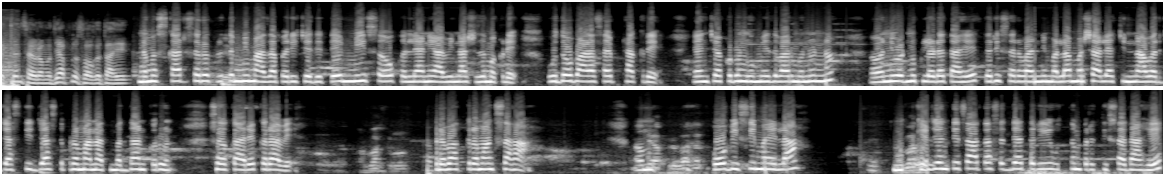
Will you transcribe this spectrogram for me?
दक्षिण शहरामध्ये आपलं स्वागत आहे. नमस्कार सर्वप्रथम मी माझा परिचय देते. मी सौ कल्याणी अविनाश जमकडे उद्धव बाळासाहेब ठाकरे यांच्याकडून उमेदवार म्हणून निवडणूक लढत आहे. तरी सर्वांनी मला मशाल या चिन्हावर जास्तीत जास्त प्रमाणात मतदान करून सहकार्य करावे. प्रभाग क्रमांक सहा. ओबीसी महिला मुख्य जनतेचा आता सध्या तरी उत्तम प्रतिसाद आहे.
